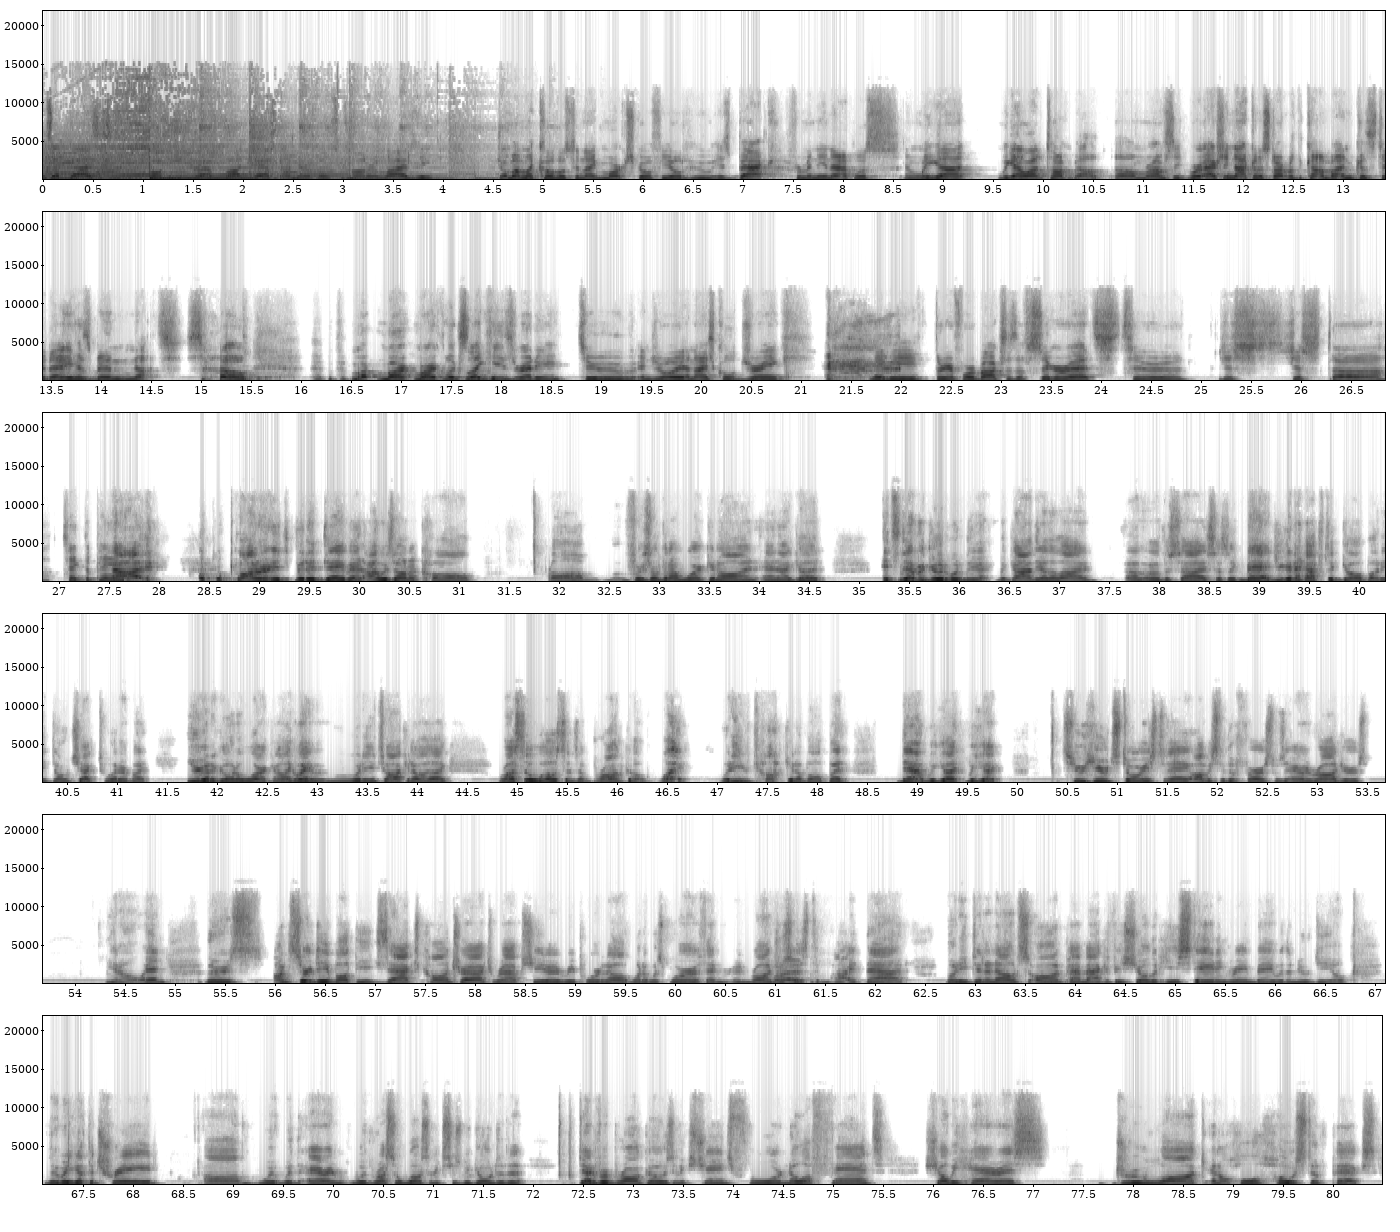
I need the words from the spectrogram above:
What's up, guys? This is the Talking the Draft podcast. I'm your host, Connor Livesay. Joined by my co-host tonight, Mark Schofield, who is back from Indianapolis, and we got we got a lot to talk about. Um, we're obviously we're actually not going to start with the combine because today has been nuts. So, Mark, Mark Mark looks like he's ready to enjoy a nice cold drink, maybe three or four boxes of cigarettes to just just uh, take the pain. Nah, I- Connor, it's been a day, man. I was on a call um, for something I'm working on, and I got. It's never good when the the guy on the other line, uh, the other side, says like, "Man, you're gonna have to go, buddy. Don't check Twitter, but you got to go to work." And I'm like, "Wait, what are you talking about?" like, Russell Wilson's a Bronco. What? What are you talking about? But yeah, we got we got two huge stories today. Obviously, the first was Aaron Rodgers you know, and there's uncertainty about the exact contract. Rap Sheet reported out what it was worth, and, and Rodgers Right. has denied that. But he did announce on Pat McAfee's show that he's staying in Green Bay with a new deal. Then we got the trade um, with, with Aaron, with Russell Wilson, excuse me, going to the Denver Broncos in exchange for Noah Fant, Shelby Harris, Drew Lock, and a whole host of picks.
